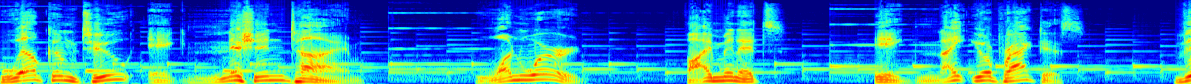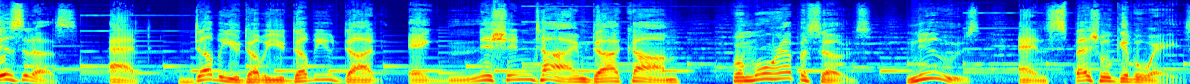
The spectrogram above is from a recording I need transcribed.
Welcome to Ignition Time. One word, five minutes, ignite your practice. Visit us at www.ignitiontime.com for more episodes, news, and special giveaways.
